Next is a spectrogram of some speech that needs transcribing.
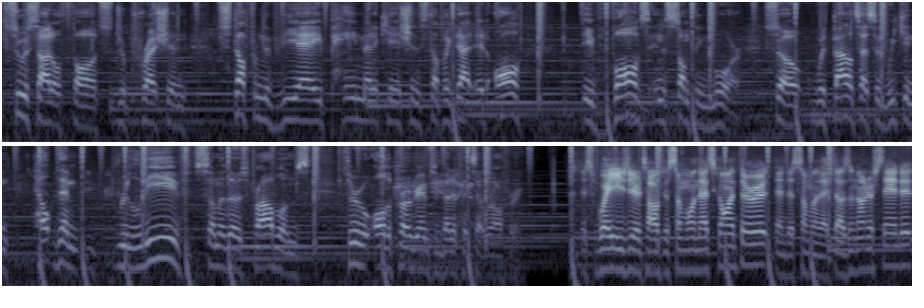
suicidal thoughts, depression, stuff from the VA, pain medication, stuff like that. It all evolves into something more. So with Battle Tested, we can help them relieve some of those problems through all the programs and benefits that we're offering. It's way easier to talk to someone that's going through it than to someone that doesn't understand it.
